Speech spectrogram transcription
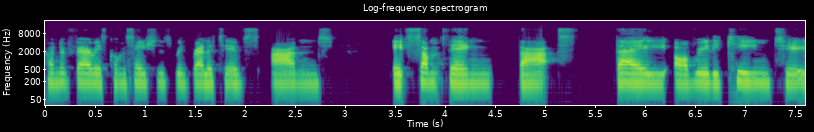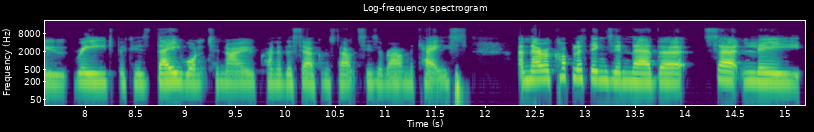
kind of various conversations with relatives, and it's something that they are really keen to read because they want to know kind of the circumstances around the case. And there are a couple of things in there that certainly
